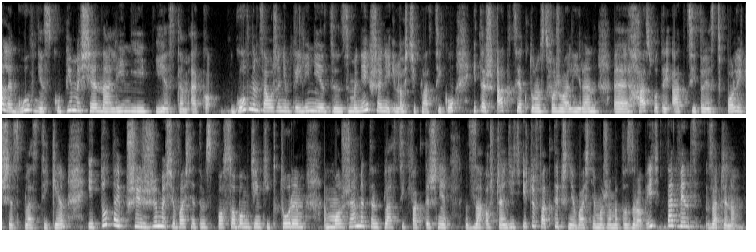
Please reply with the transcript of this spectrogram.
ale głównie skupimy się na linii Jestem Eko. Głównym założeniem tej linii jest zmniejszenie ilości plastiku i też akcja, którą stworzyła Liren. E, hasło tej akcji to jest policz się z plastikiem i tutaj przyjrzymy się właśnie tym sposobom, dzięki którym możemy ten plastik faktycznie zaoszczędzić i czy faktycznie właśnie możemy to zrobić. Tak więc zaczynam.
